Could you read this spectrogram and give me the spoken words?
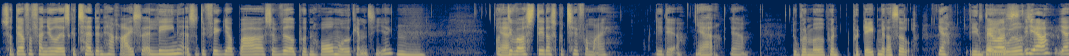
Så derfor fandt jeg ud af, at jeg skal tage den her rejse alene. Altså det fik jeg bare serveret på den hårde måde, kan man sige. Ikke? Mm. Og ja. det var også det, der skulle til for mig lige der. Ja. ja. Du på en måde på, på date med dig selv. Ja. I en periode. Også, ja, ja.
